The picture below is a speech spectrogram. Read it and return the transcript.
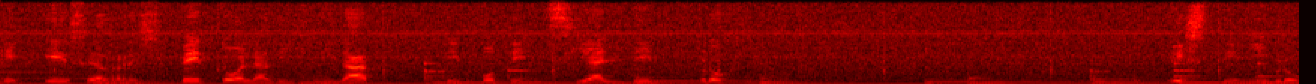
que es el respeto a la dignidad y potencial del prójimo. Este libro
